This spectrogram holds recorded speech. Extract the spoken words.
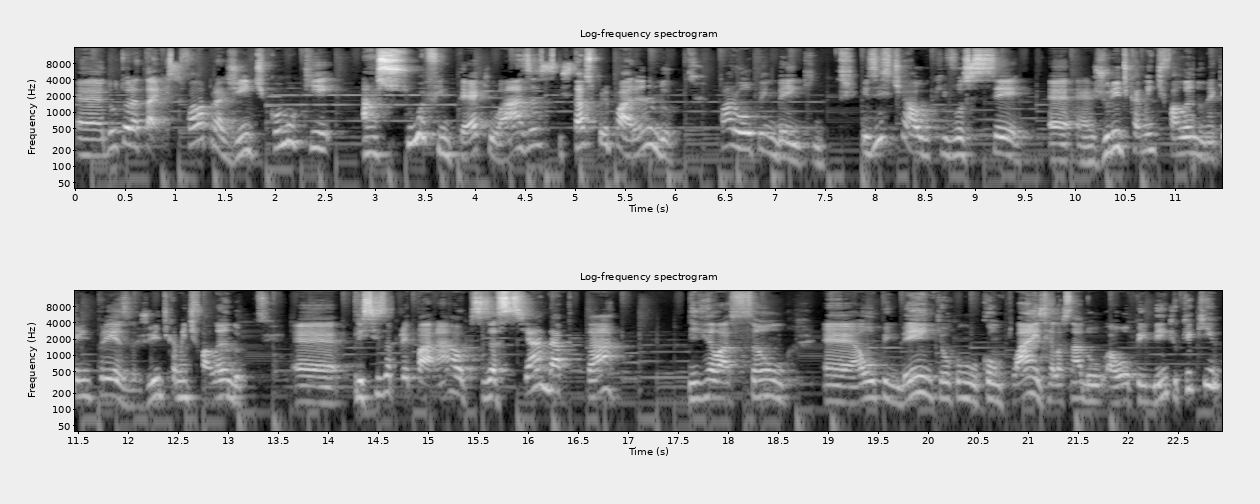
é, doutora Thais, fala pra gente como que a sua fintech, o Asas, está se preparando para o Open Banking. Existe algo que você, é, é, juridicamente falando, né, que a empresa, juridicamente falando, é, precisa preparar ou precisa se adaptar em relação é, ao Open Bank ou com o compliance relacionado ao Open Bank? O que, que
